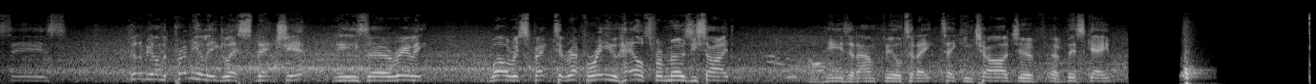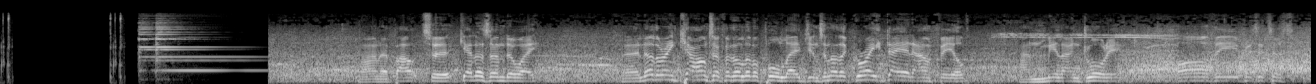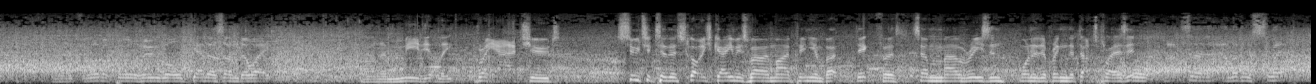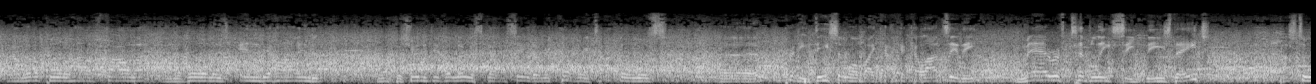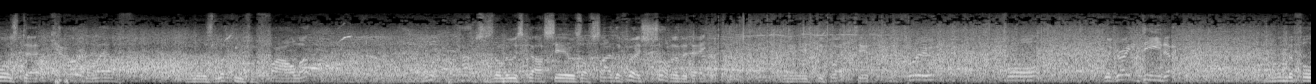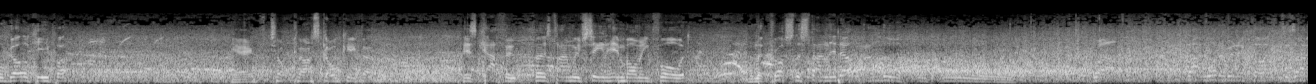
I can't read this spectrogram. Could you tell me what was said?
Is going to be on the Premier League list next year. He's a really well-respected referee who hails from Merseyside. And he's at Anfield today taking charge of, of this game. And about to get us underway. Another encounter for the Liverpool legends, another great day at Anfield. And Milan Glory are the visitors. Liverpool who will get us underway. And immediately, great attitude, suited to the Scottish game as well, in my opinion. But Dick, for some uh, reason, wanted to bring the Dutch players in. Oh, that's a, a, little slip, and Liverpool have Fowler, and the ball is in behind. An opportunity for Luis Garcia. The recovery tackle was uh, pretty decent one by Kakha Kaladze, the mayor of Tbilisi these days. That's towards Dirk Kuyt, the layoff was looking for Fowler. Oh, perhaps as the Luis Garcia was offside, the first shot of the day is deflected and through for the great Dida, wonderful goalkeeper. Yeah, top class goalkeeper. Here's Cafu, first time we've seen him bombing forward. And the cross, the standing up, and the. Well, that would have been a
